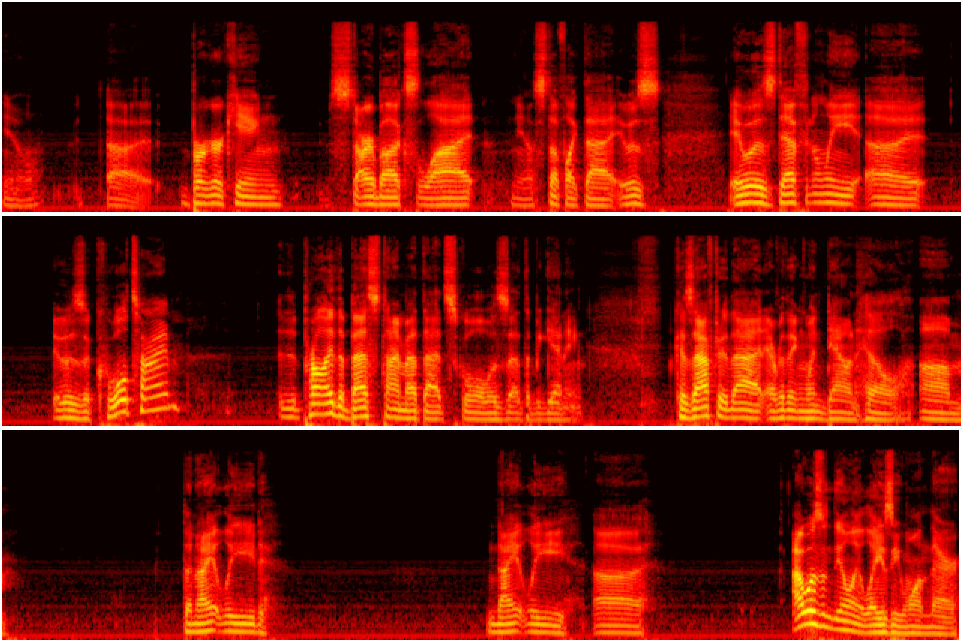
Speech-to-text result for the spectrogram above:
you know uh, Burger King, Starbucks a lot, you know stuff like that. It was it was definitely uh, it was a cool time. Probably the best time at that school was at the beginning, because after that everything went downhill. Um, the night lead, nightly. Uh, I wasn't the only lazy one there.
